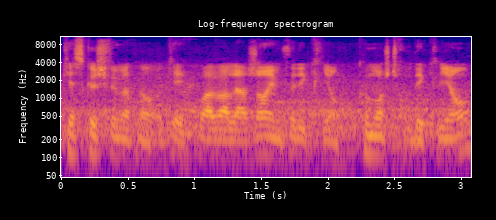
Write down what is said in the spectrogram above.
Qu'est-ce que je fais maintenant Ok, pour avoir de l'argent, il me faut des clients. Comment je trouve des clients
